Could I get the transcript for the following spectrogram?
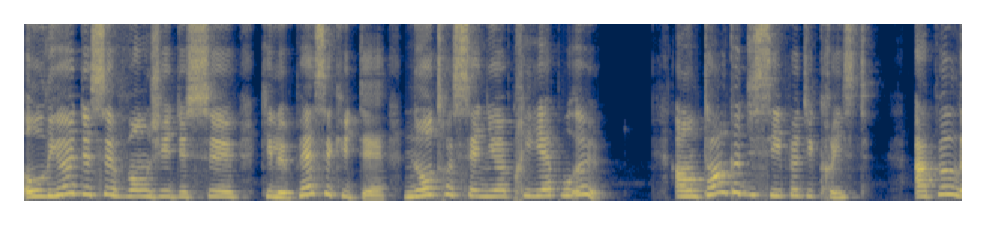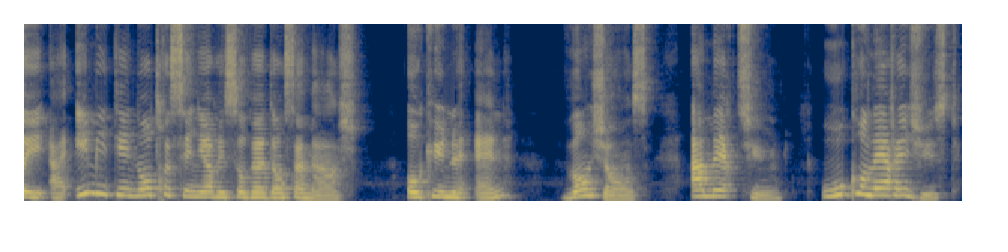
Au lieu de se venger de ceux qui le persécutaient, notre Seigneur priait pour eux. En tant que disciple du Christ, appelé à imiter notre Seigneur et Sauveur dans sa marche, aucune haine, vengeance, amertume ou colère injuste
